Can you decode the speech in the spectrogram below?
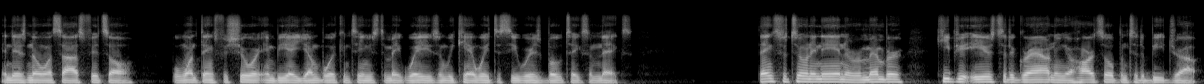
and there's no one size fits all. But one thing's for sure, NBA Youngboy continues to make waves, and we can't wait to see where his boat takes him next. Thanks for tuning in, and remember, keep your ears to the ground and your hearts open to the beat drop.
